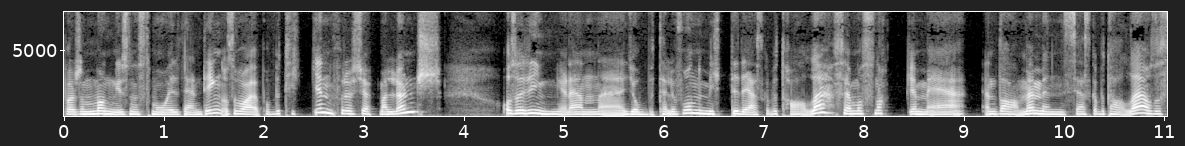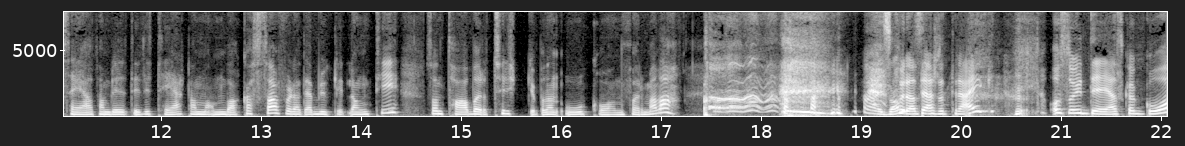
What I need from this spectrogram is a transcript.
Bare så mange sånne små irriterende ting. Og så var jeg på butikken for å kjøpe meg lunsj, og så ringer det en eh, jobbtelefon midt i det jeg skal betale, så jeg må snakke med en dame mens jeg skal betale, og så ser jeg at han blir litt irritert, han mannen bak kassa, fordi at jeg bruker litt lang tid, så han tar bare og trykker på den OK-en for meg, da. For at jeg er så treig. Og så idet jeg skal gå,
